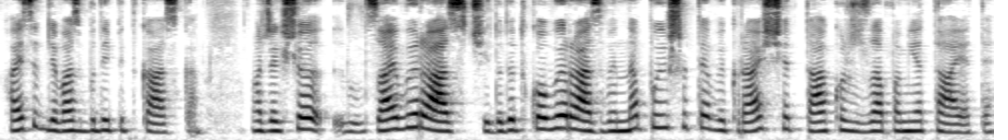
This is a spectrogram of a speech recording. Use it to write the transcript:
Хай це для вас буде підказка. Адже якщо зайвий раз чи додатковий раз ви напишете, ви краще також запам'ятаєте.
